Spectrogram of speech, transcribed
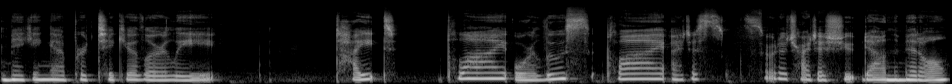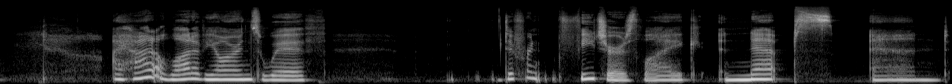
making a particularly tight ply or loose ply. I just sort of tried to shoot down the middle. I had a lot of yarns with different features like neps and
